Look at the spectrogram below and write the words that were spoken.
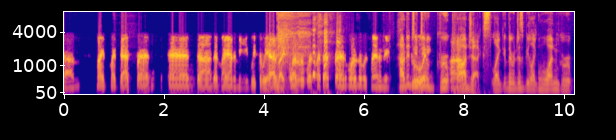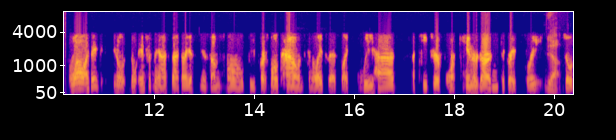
um, my my best friend and uh, then my enemy. We so we had like one of them was my best friend, one of them was my enemy. How did schooling. you do group um, projects? Like there would just be like one group. Well, I think you know the interesting aspect, and I guess you know some small people or small towns can relate to this. Like we had a teacher for kindergarten to grade three. Yeah. So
